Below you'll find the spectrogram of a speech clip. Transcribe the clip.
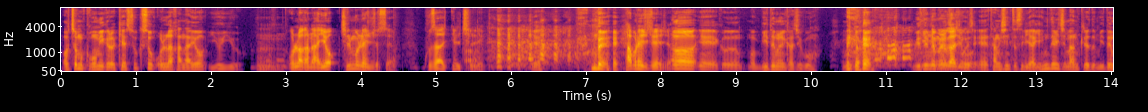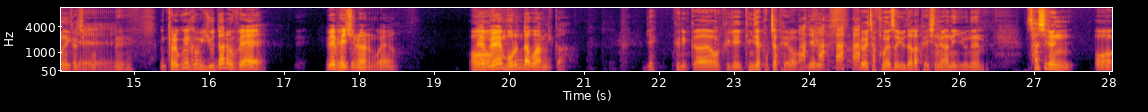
어쩜 고음이 그렇게 쑥쑥 올라가나요? 유유. 음, 올라가나요? 질문을 해주셨어요. 9417님. 네. 답을 해주셔야죠. 어, 예, 그 뭐 믿음을 가지고. 네. 믿음을 가지고. 예, 당신 뜻을 이해하기 힘들지만 그래도 믿음을 가지고. 예. 네. 결국에 그럼 유다는 왜 왜 배신을 하는 거예요? 어, 왜, 왜 모른다고 합니까? 예. 그러니까요. 그게 굉장히 복잡해요. 예. 그 저희 작품에서 유다가 배신을 하는 이유는 사실은 어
